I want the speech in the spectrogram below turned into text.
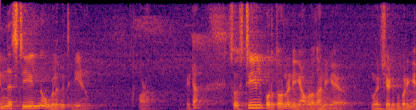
என்ன ஸ்டீல்னு உங்களுக்கு தெரியணும். அவ்வளோதான் ரைட்டா ஸோ ஸ்டீல் பொறுத்தவரையில் நீங்கள் அவ்வளோதான் நீங்கள் முயற்சி எடுக்க போகிறீங்க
